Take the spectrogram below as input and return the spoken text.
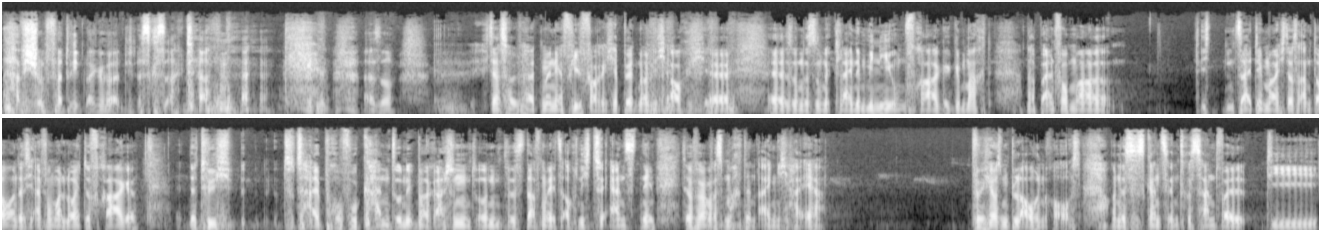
Habe ich schon Vertriebler gehört, die das gesagt haben. also das hört man ja vielfach. Ich habe ja neulich auch ich, äh, äh, so eine so eine kleine Mini-Umfrage gemacht und habe einfach mal ich, seitdem mache ich das andauernd, dass ich einfach mal Leute frage. Natürlich total provokant und überraschend und das darf man jetzt auch nicht zu ernst nehmen. Ich sage, was macht denn eigentlich HR? Völlig aus dem Blauen raus. Und das ist ganz interessant, weil die,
